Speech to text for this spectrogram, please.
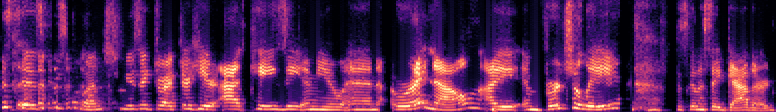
This is Crystal Bunch, music director here at KZMU. And right now I am virtually, I was going to say gathered.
